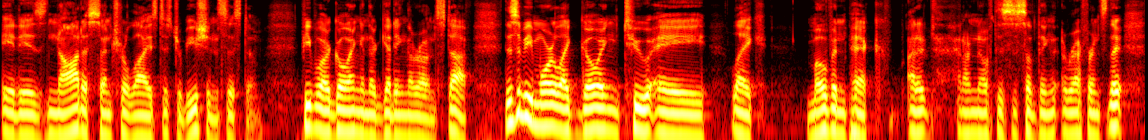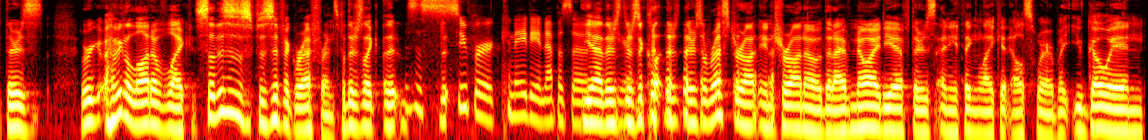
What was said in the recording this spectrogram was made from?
it is not a centralized distribution system. People are going and they're getting their own stuff. This would be more like going to a like Movenpick. I don't I don't know if this is something a reference. There, there's we're having a lot of like so this is a specific reference, but there's like uh, this is a super Canadian episode. yeah, there's here. there's a cl- there's, there's a restaurant in Toronto that I have no idea if there's anything like it elsewhere. But you go in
